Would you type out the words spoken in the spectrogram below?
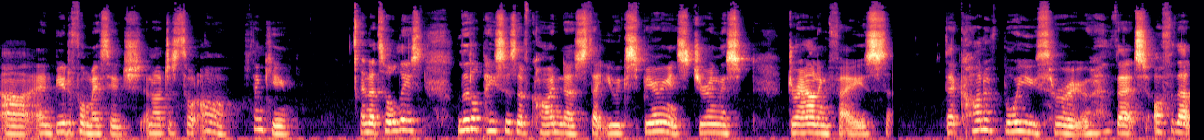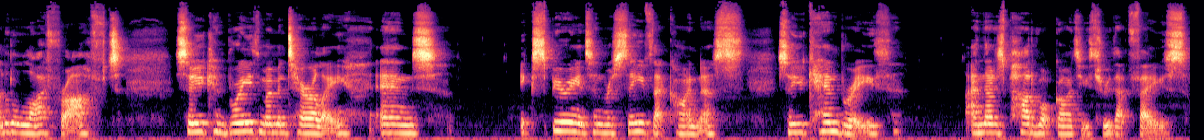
uh, and beautiful message. And I just thought, oh, thank you. And it's all these little pieces of kindness that you experience during this drowning phase that kind of buoy you through, that offer that little life raft so you can breathe momentarily and experience and receive that kindness so you can breathe. And that is part of what guides you through that phase.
